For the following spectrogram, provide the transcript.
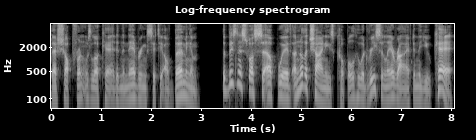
Their shopfront was located in the neighbouring city of Birmingham. The business was set up with another Chinese couple who had recently arrived in the UK.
